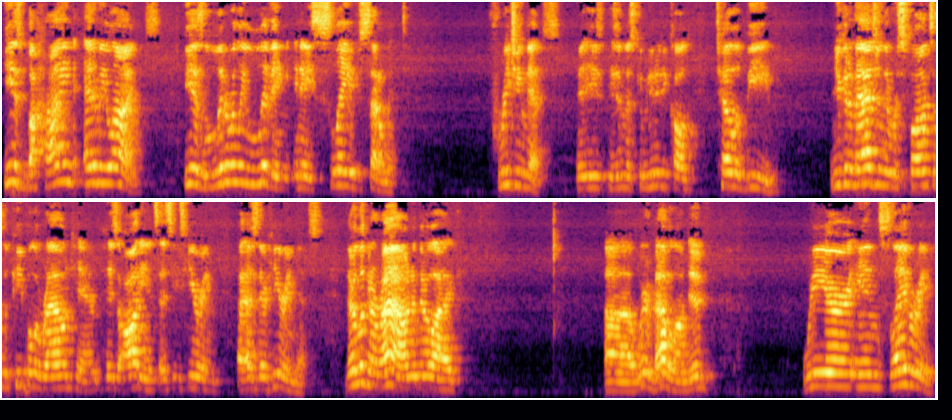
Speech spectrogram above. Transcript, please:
He is behind enemy lines. He is literally living in a slave settlement, preaching this. He's, he's in this community called Tel Aviv. And you can imagine the response of the people around him, his audience, as he's hearing, as they're hearing this. They're looking around and they're like, uh, "We're in Babylon, dude. We are in slavery,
